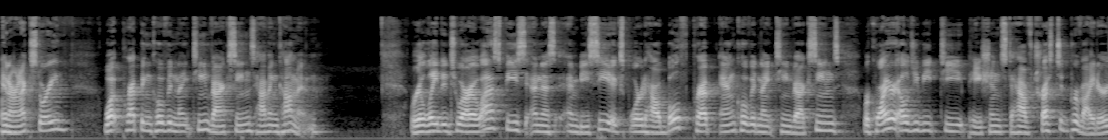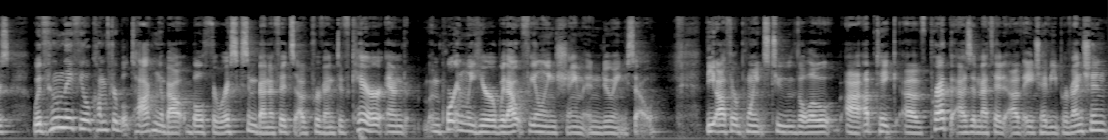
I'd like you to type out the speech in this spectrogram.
In our next story, what PrEP and COVID 19 vaccines have in common. Related to our last piece, MSNBC explored how both PrEP and COVID 19 vaccines require LGBT patients to have trusted providers with whom they feel comfortable talking about both the risks and benefits of preventive care, and importantly, here, without feeling shame in doing so. The author points to the low uh, uptake of PrEP as a method of HIV prevention,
